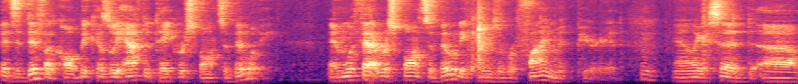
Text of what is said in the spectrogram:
it's difficult because we have to take responsibility, and with that responsibility comes a refinement period. And like I said um,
